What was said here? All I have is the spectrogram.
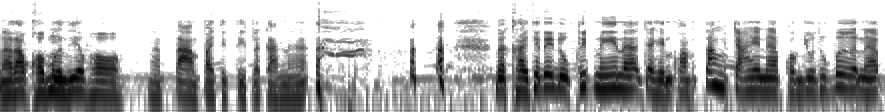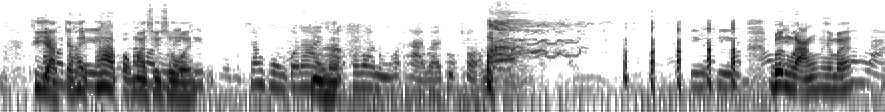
นะเราขอหมื่นเดียวพอนะครับตามไปติดๆแล้วกันนะฮะ นะใครที่ได้ดูคลิปนี้นะจะเห็นความตั้งใจนะครับของยูทูบเบอร์นะครับ ที่อยากจะให้ภาพออกมาสวย ๆ ช่างพงก็ได้อืมฮะนะเพราะว่าหนูเขาถ่ายไว้ทุกช็อตเลยจริงๆๆเบื้องหลังใช่ไหมเบื้องหลัง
